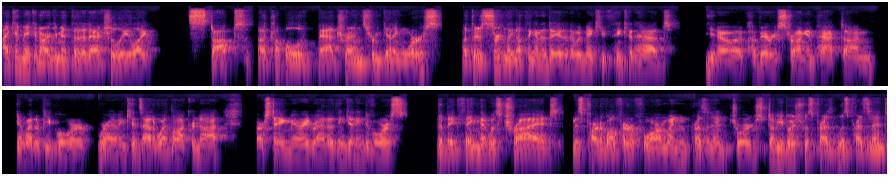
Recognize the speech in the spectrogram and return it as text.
I could make an argument that it actually like stopped a couple of bad trends from getting worse, but there's certainly nothing in the data that would make you think it had, you know, a, a very strong impact on you know, whether people were were having kids out of wedlock or not, are staying married rather than getting divorced. The big thing that was tried as part of welfare reform when President George W. Bush was pres- was president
